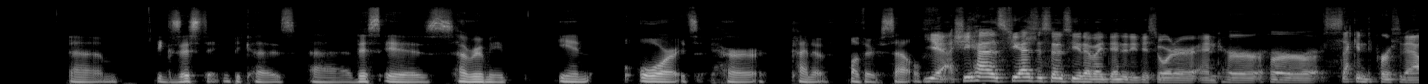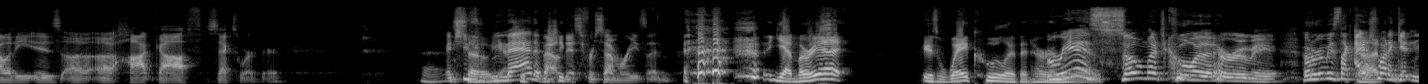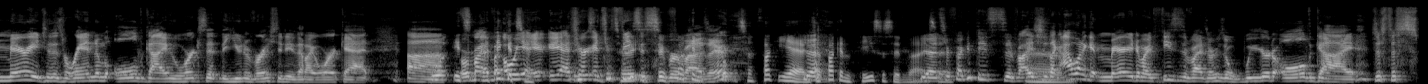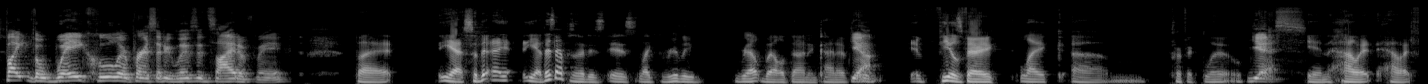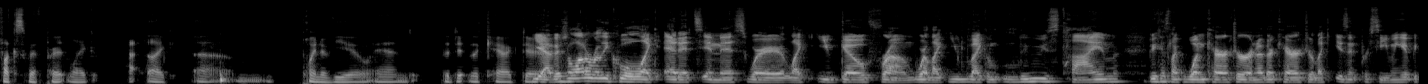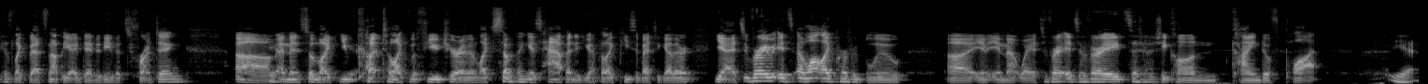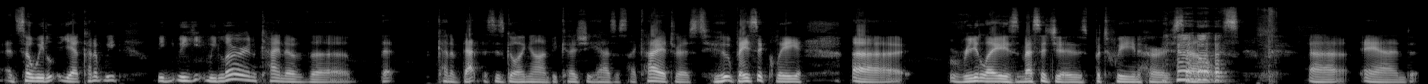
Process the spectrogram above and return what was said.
um, existing, because uh, this is Harumi in, or it's her kind of other self. Yeah, she has she has dissociative identity disorder, and her her second personality is a, a hot goth sex worker, Uh, and she's so, yeah, mad she- about she- this for some reason. yeah, Maria is way cooler than her. Maria is so much cooler than Harumi. Harumi's like, I just want to get married to this random old guy who works at the university that I work at. Uh, Well, it's- or my, I think oh it's yeah, her- yeah, it's her, it's her her- thesis her fucking- supervisor. it's a fuck yeah, it's Yeah. a fucking thesis advisor. Yeah, it's her fucking thesis advisor. She's like, Um, I want to get married to my thesis advisor, who's a weird old guy, just to spite the way cooler person who lives inside of me. but yeah, so th- uh, yeah, this episode is is like really real well done and kind of Yeah. It, it feels very like um Perfect Blue Yes. in how it how it fucks with per, like uh, like um point of view and the the character. Yeah, there's a lot of really cool like edits in this where like you go from where like you like lose time because like one character or another character like isn't perceiving it because like that's not the identity that's fronting. Um, Yeah. and then so like you Yeah. cut to like the future and then like something has happened and you have to like piece it back together. Yeah, it's very it's a lot like Perfect Blue uh in, in that way. It's a very it's a very Satoshi Kon kind of plot. yeah and so we yeah kind of we we we, we learn kind of the that kind of that this is going on because she has a psychiatrist who basically uh relays messages between herself uh and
